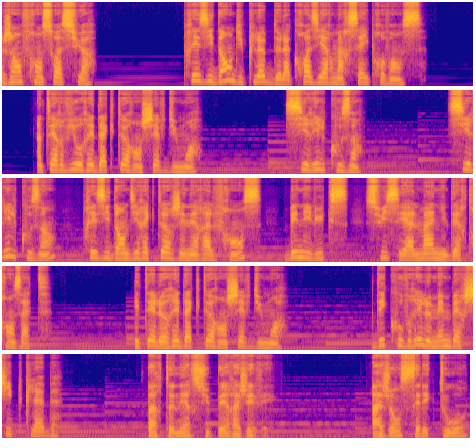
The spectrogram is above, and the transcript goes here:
Jean-François Sua. Président du club de la croisière Marseille-Provence. Interview rédacteur en chef du mois. Cyril Cousin. Cyril Cousin, président directeur général France, Benelux, Suisse et Allemagne d'Air Transat. Était le rédacteur en chef du mois. Découvrez le Membership Club. Partenaire Super AGV. Agence Selectour,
